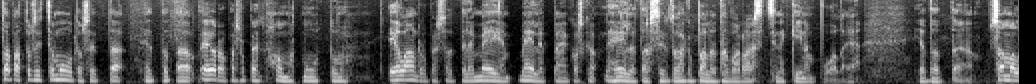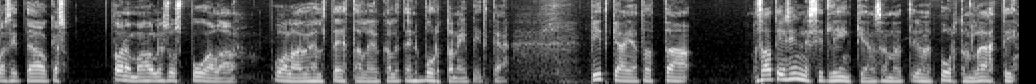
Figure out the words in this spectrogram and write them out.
tapahtui sitten se muutos, että, että tota, Euroopassa rupesi hommat muuttuu. Elan rupesi soittelemaan meidän, meille päin, koska heille taas siirtyi aika paljon tavaraa sitten sinne Kiinan puolelle. Ja, ja tota, samalla sitten aukesi toinen mahdollisuus Puolaan, Puolaan yhdelle tehtaalle, joka oli tehnyt Burtonia pitkään. pitkään ja tota, saatiin sinne sitten linkkiä ja sanoi, että, joo, että Burton lähti,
